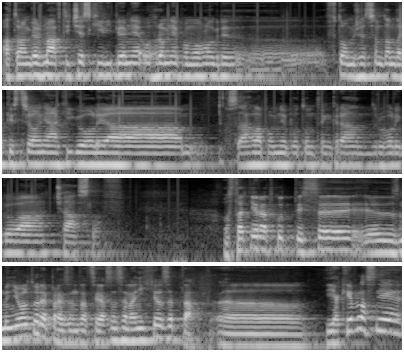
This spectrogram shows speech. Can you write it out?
A to angažmá v té české lípě mě ohromně pomohlo, kde, eh, v tom, že jsem tam taky střelil nějaký góly a sáhla po mně potom tenkrát druholigová Čáslav. Ostatně, Radku, ty se eh, zmiňoval tu reprezentaci, já jsem se na ní chtěl zeptat. Eh, jak je vlastně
